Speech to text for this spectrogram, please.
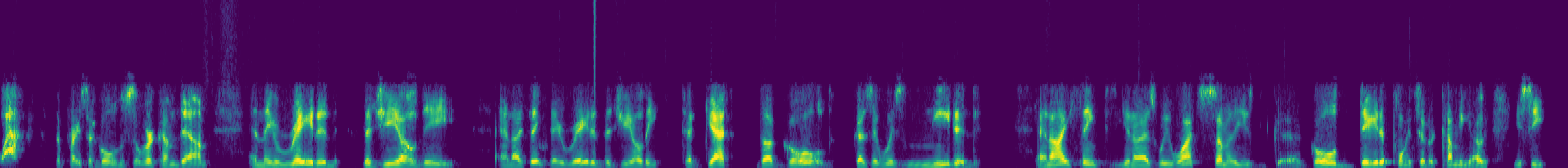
whack, the price of gold and silver come down and they raided the GLD. And I think they raided the GLD to get the gold because it was needed and I think, you know, as we watch some of these uh, gold data points that are coming out, you see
